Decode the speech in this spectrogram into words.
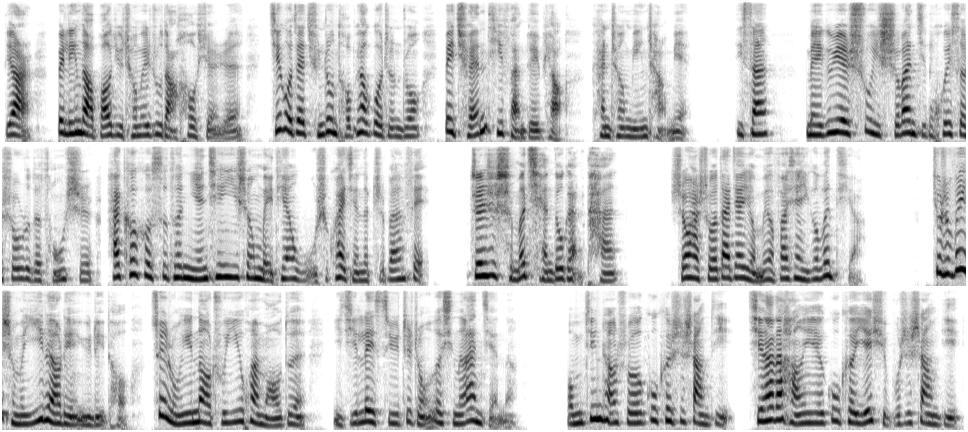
第二，被领导保举成为入党候选人，结果在群众投票过程中被全体反对票，堪称名场面。第三。每个月数以十万计的灰色收入的同时，还克扣私吞年轻医生每天五十块钱的值班费，真是什么钱都敢贪。实话说，大家有没有发现一个问题啊？就是为什么医疗领域里头最容易闹出医患矛盾以及类似于这种恶性的案件呢？我们经常说顾客是上帝，其他的行业顾客也许不是上帝，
